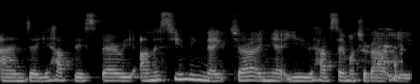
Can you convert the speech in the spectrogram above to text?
and uh, you have this very unassuming nature and yet you have so much about you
